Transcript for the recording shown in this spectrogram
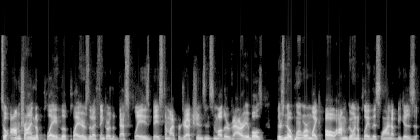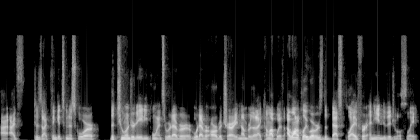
So I'm trying to play the players that I think are the best plays based on my projections and some other variables. There's no point where I'm like, oh, I'm going to play this lineup because I because I, I think it's going to score the 280 points or whatever whatever arbitrary number that I come up with. I want to play whoever's the best play for any individual slate.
